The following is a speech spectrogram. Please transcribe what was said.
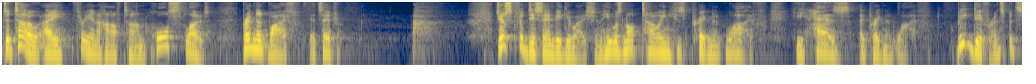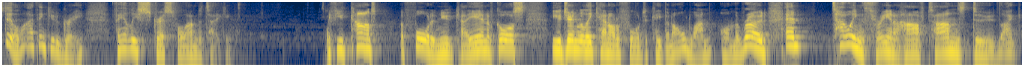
to tow a three and a half ton horse float, pregnant wife, etc. Just for disambiguation, he was not towing his pregnant wife. He has a pregnant wife. Big difference, but still, I think you'd agree, fairly stressful undertaking. If you can't afford a new Cayenne, of course, you generally cannot afford to keep an old one on the road. And towing three and a half tons, dude, like,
